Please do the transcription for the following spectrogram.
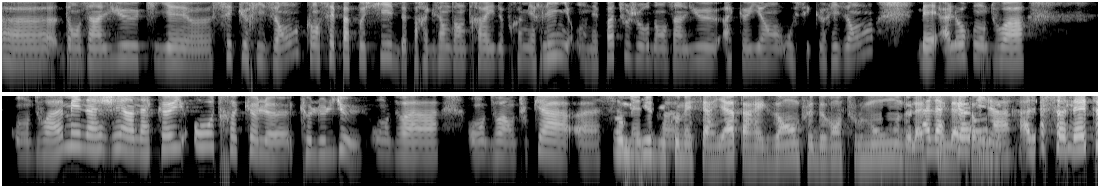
euh, dans un lieu qui est euh, sécurisant. Quand c'est pas possible, par exemple dans le travail de première ligne, on n'est pas toujours dans un lieu accueillant ou sécurisant, mais alors on doit on doit aménager un accueil autre que le que le lieu. On doit on doit en tout cas euh, se au milieu du commissariat par exemple devant tout le monde, la file d'attente, à la sonnette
